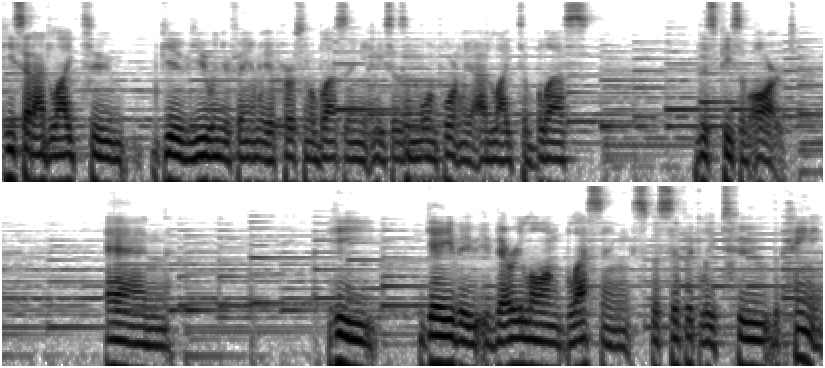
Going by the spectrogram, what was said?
he said, I'd like to give you and your family a personal blessing. And he says, and more importantly, I'd like to bless this piece of art. And he gave a, a, very long blessing specifically to the painting.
